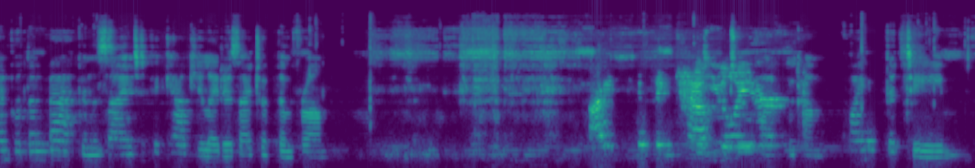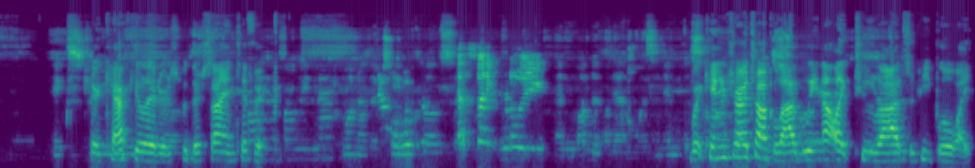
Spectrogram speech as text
and put them back in the scientific calculators I took them from. I think But you two have become quite the team. They're calculators, but they're scientific. have only met one other team No, closer, That's like really. and one of them was an imbecile. Wait, can you try to talk loudly? Not like too loud so people, like,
